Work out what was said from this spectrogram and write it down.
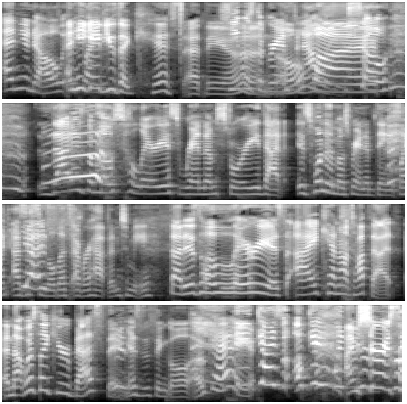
And you know, and he like, gave you the kiss at the end. He was the grand oh finale. My. So that is the most hilarious random story that is one of the most random things like as yes. a single that's ever happened to me. That is hilarious. I cannot top that. And that was like your best thing as a single. Okay. Hey guys, okay. I'm sure crush,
